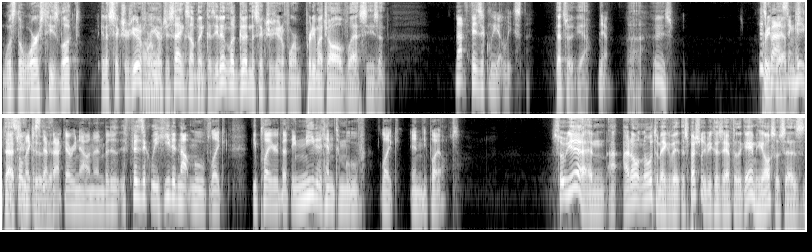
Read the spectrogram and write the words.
was the worst he's looked in a Sixers uniform, oh, which is saying something because he didn't look good in a Sixers uniform pretty much all of last season. Not physically, at least. That's what. Yeah. Yeah. Uh, he's his passing, he can still make a step yeah. back every now and then, but physically, he did not move like the player that they needed him to move, like in the playoffs. So yeah, and I, I don't know what to make of it, especially because after the game, he also says,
